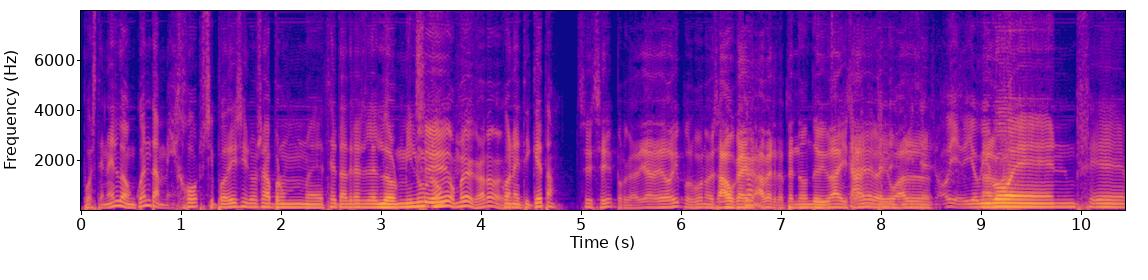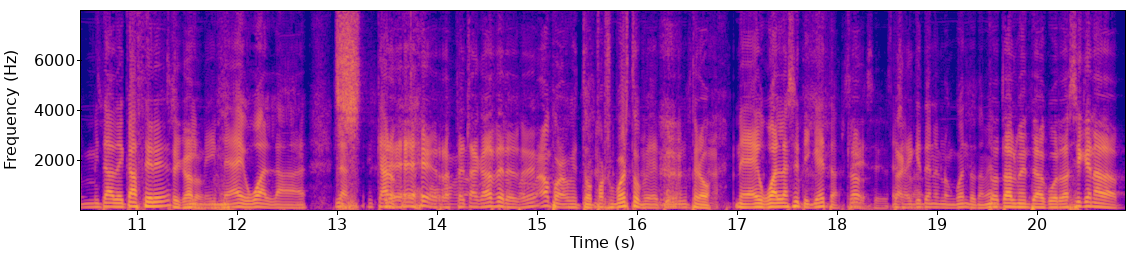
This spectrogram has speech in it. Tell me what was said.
pues tenedlo en cuenta. Mejor si podéis iros a por un eh, Z3 del 2001 sí, hombre, claro. con etiqueta. Sí, sí, porque a día de hoy, pues bueno, es algo que, a ver, depende de dónde viváis. igual... Oye, yo vivo en mitad de Cáceres y, me, da igual la, claro, respeta Cáceres, ¿eh? por, supuesto, pero, me da igual las etiquetas. Claro tenerlo en cuenta también. Totalmente de acuerdo. Así que nada,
